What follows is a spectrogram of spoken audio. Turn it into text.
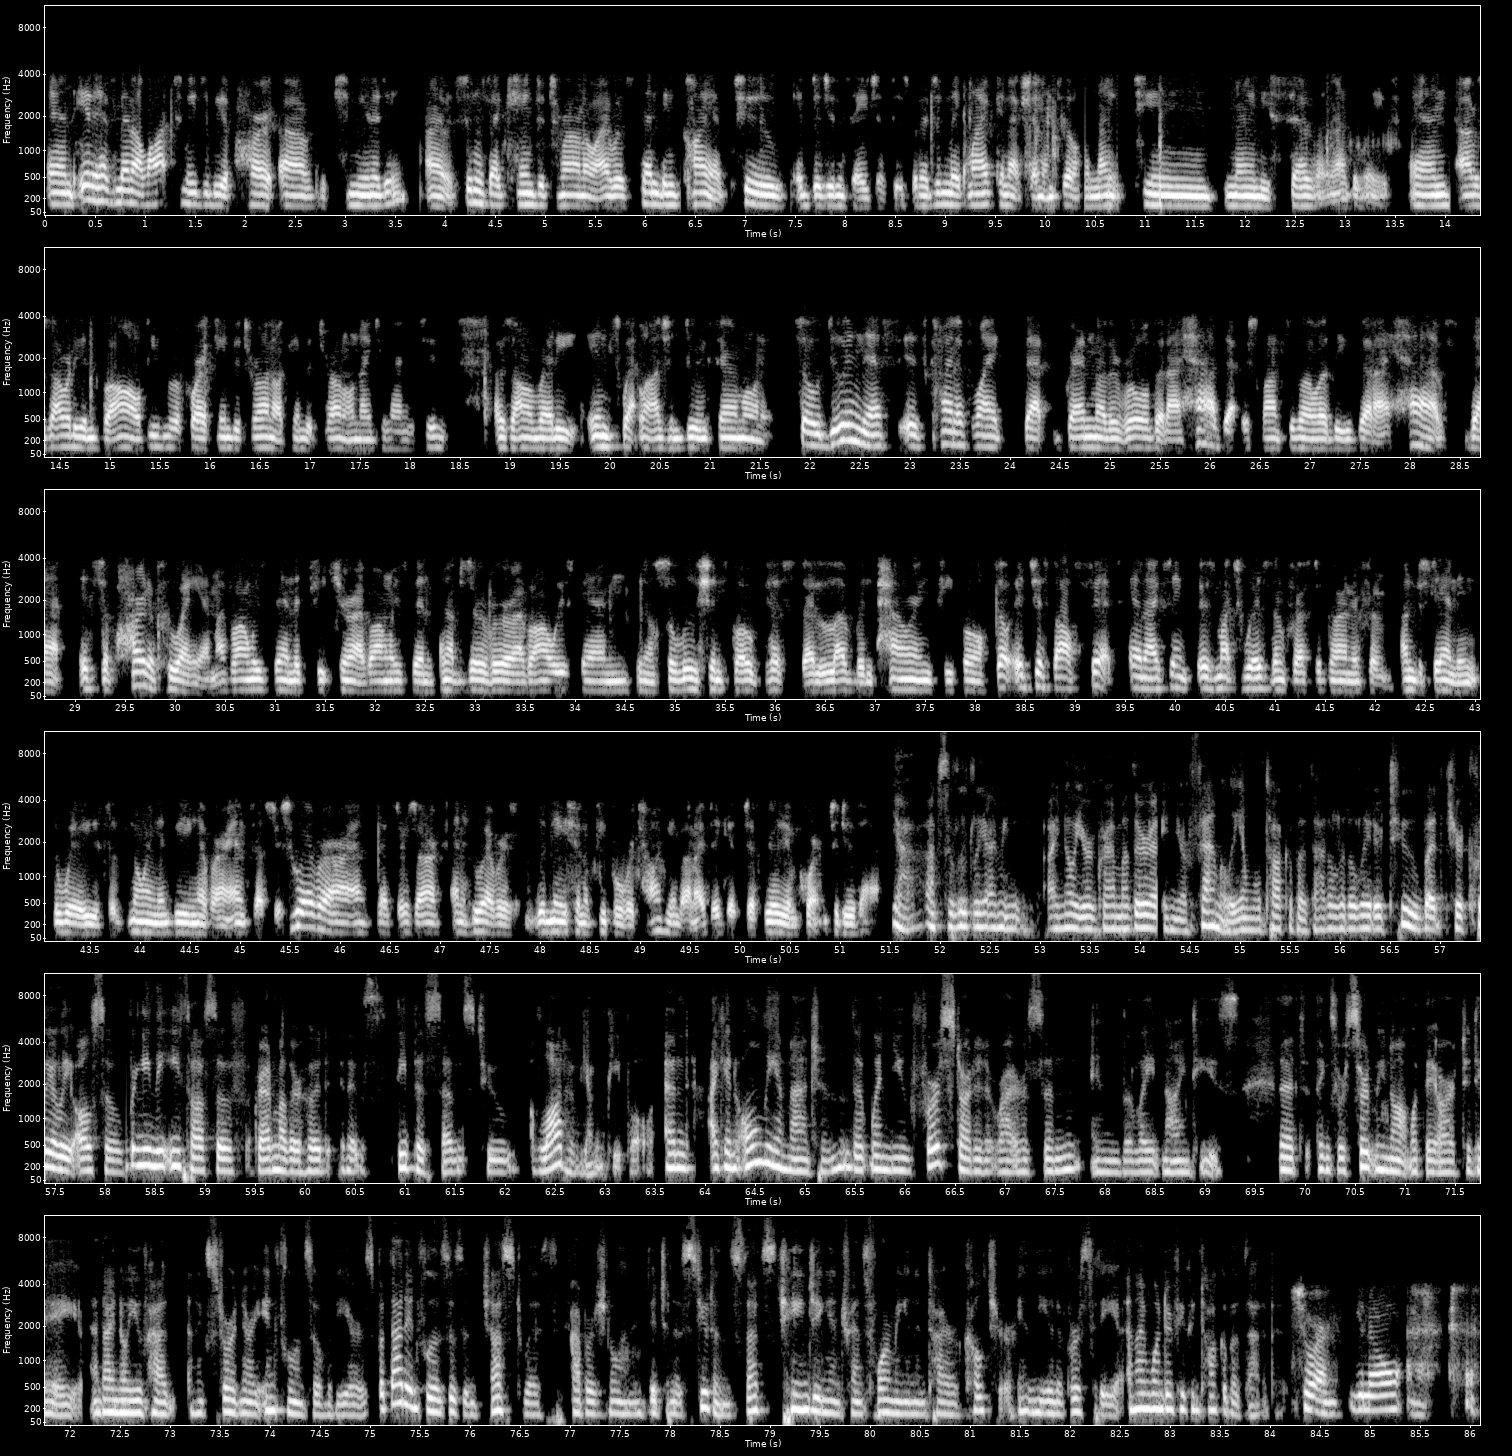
and it has meant a lot to me to be a part of the community. Uh, as soon as I came to Toronto, I was sending clients to Indigenous agencies, but I didn't make my connection until 1997, I believe. And I was already involved even before I came to Toronto. I came to Toronto in 1992. I was already in Sweat Lodge and doing ceremony. So doing this is kind of like that grandmother role that I have, that responsibility that I have, that it's a part of who I am. I've always been a teacher. I've always been an observer. I've always been, you know, solution focused. I love empowering people. So it just all fits. And I think there's much wisdom for us to garner from understanding the ways of knowing and being of our ancestors, whoever our ancestors are and whoever the nation of people we're talking about. I think it's just really important to do that. Yeah, absolutely. I mean, I know your grandmother in your family, and we'll talk about that a little later too. But you're clearly also bringing the ethos of grandmotherhood in its deepest sense to a lot of young people. And I can only imagine that when you first started at Ryerson in the late 90s, that things were certainly not what they are today. And I know you've had an extraordinary influence over the years, but that influence isn't just with Aboriginal and Indigenous students. That's changing and transforming an entire culture in the university. And I wonder if you can talk about that a bit? Sure. You know,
